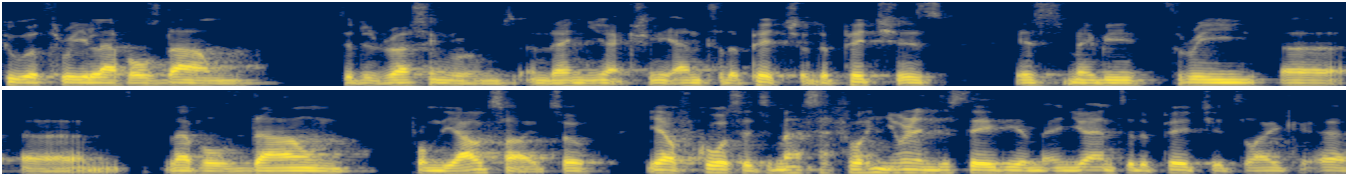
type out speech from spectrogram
two or three levels down to the dressing rooms, and then you actually enter the pitch. So the pitch is is maybe three uh, um, levels down from the outside. So yeah, of course, it's massive when you're in the stadium and you enter the pitch. It's like, uh,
